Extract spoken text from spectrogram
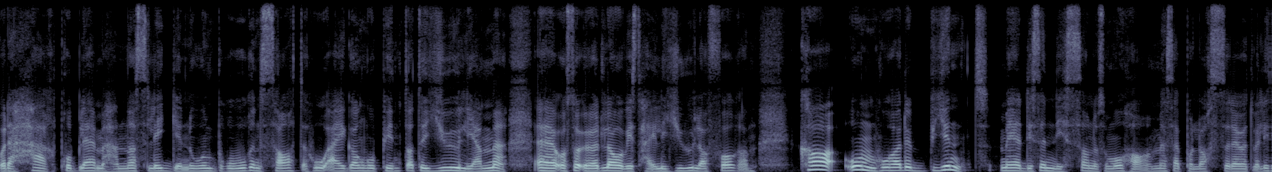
Og det er her problemet hennes ligger. Noen broren sa til hun en gang hun pynta til jul hjemme, eh, og så ødela hun visst hele jula foran. Hva om hun hadde begynt med disse nissene som hun har med seg på lasset? Det er jo et veldig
